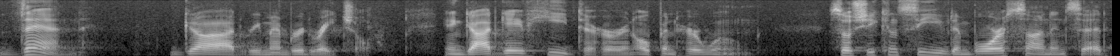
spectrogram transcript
Then God remembered Rachel, and God gave heed to her and opened her womb. So she conceived and bore a son and said,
